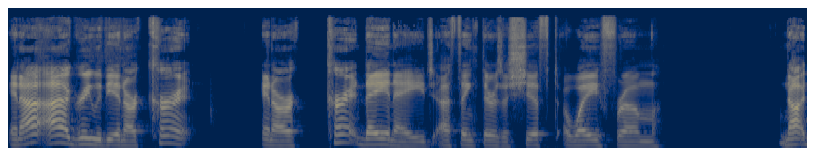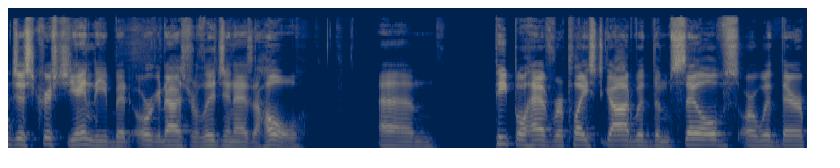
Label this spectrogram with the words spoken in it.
and I, I agree with you. In our current in our current day and age, I think there's a shift away from not just Christianity but organized religion as a whole. Um, people have replaced God with themselves or with their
